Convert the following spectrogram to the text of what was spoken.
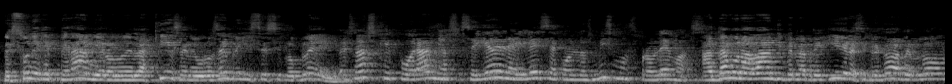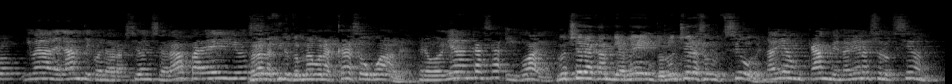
Persone che per anni erano nella chiesa e avevano sempre gli stessi problemi. Personas que por años seguían en la iglesia con los mismos problemas. Andavano avanti per la preghiera, si pregava per loro, Iban adelante con la oración, se oraba para ellos, però alla fine tornavano a casa uguale. pero volvían a casa igual. Non c'era cambiamento, non c'era soluzione. había un cambio, no había una solución.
